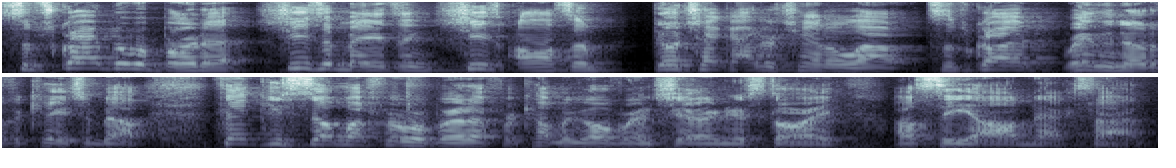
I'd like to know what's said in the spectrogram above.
Subscribe to Roberta, she's amazing, she's awesome. Go check out her channel out, subscribe, ring the notification bell. Thank you so much for Roberta for coming over and sharing your story. I'll see y'all next time.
